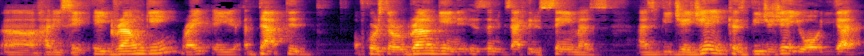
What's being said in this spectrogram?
uh, how do you say a ground game, right? A adapted. Of course, their ground game isn't exactly the same as as BJJ because BJJ you you got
